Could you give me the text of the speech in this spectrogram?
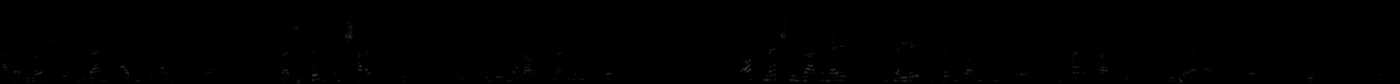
aber er möchte in deinen Alltag mit einbezogen werden. Und als Christ entscheidest du, wie viel du ihm erlaubst, in deinem Leben zu wirken. Und oft Menschen, die sagen, hey, ich erlebe das Wirken Gottes nicht so, dann ist meine Frage, okay, wie sehr erlaubst du denn Gottes Wirken in dir zu wirken, bevor es,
